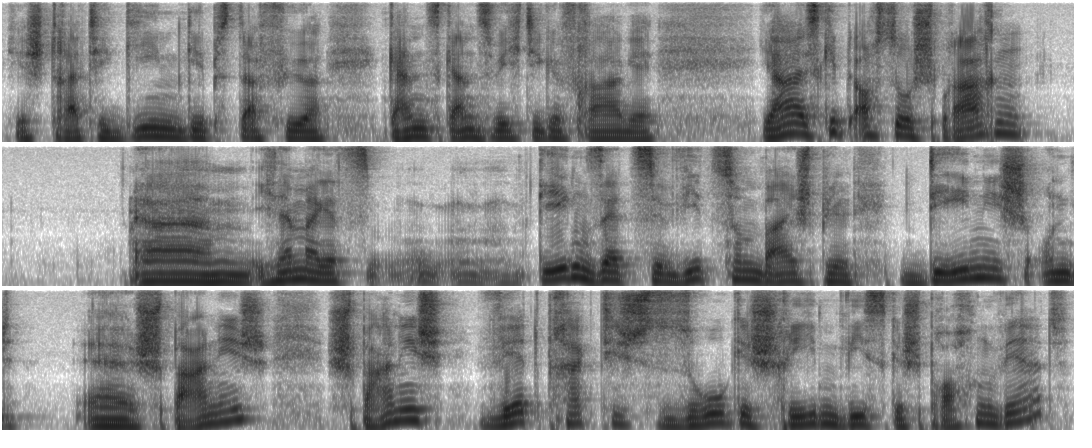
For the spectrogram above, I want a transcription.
welche Strategien gibt es dafür? Ganz, ganz wichtige Frage. Ja, es gibt auch so Sprachen, ähm, ich nenne mal jetzt Gegensätze wie zum Beispiel Dänisch und äh, Spanisch. Spanisch wird praktisch so geschrieben, wie es gesprochen wird.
